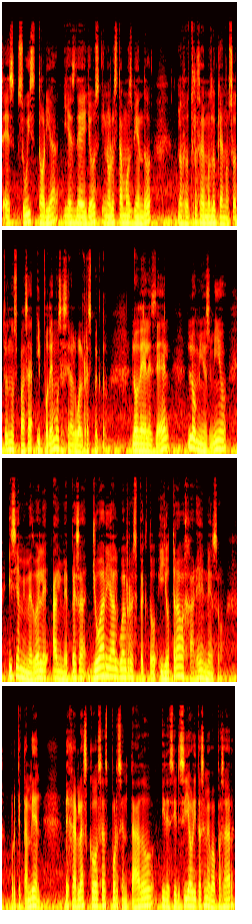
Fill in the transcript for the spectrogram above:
es su historia y es de ellos y no lo estamos viendo. Nosotros sabemos lo que a nosotros nos pasa y podemos hacer algo al respecto. Lo de él es de él, lo mío es mío y si a mí me duele, a mí me pesa, yo haré algo al respecto y yo trabajaré en eso. Porque también dejar las cosas por sentado y decir sí, ahorita se me va a pasar,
